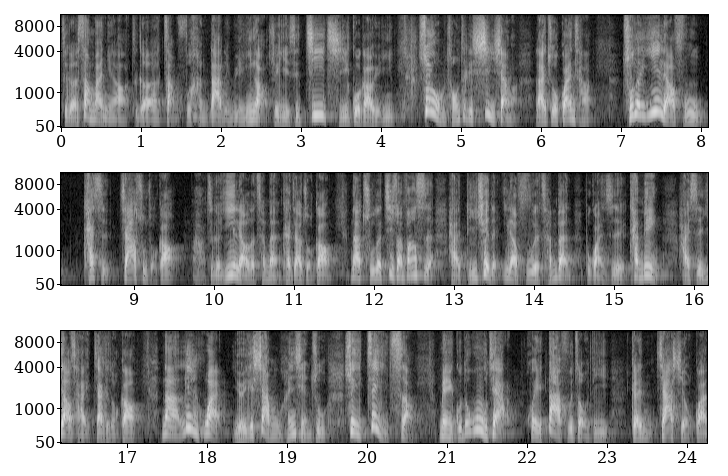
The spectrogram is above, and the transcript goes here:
这个上半年啊这个涨幅很大的原因啊，所以也是基期过高原因。所以我们从这个细项啊来做观察，除了医疗服务开始加速走高。啊，这个医疗的成本开价走高。那除了计算方式，还的确的医疗服务的成本，不管是看病还是药材价格走高。那另外有一个项目很显著，所以这一次啊，美国的物价会大幅走低，跟加息有关，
